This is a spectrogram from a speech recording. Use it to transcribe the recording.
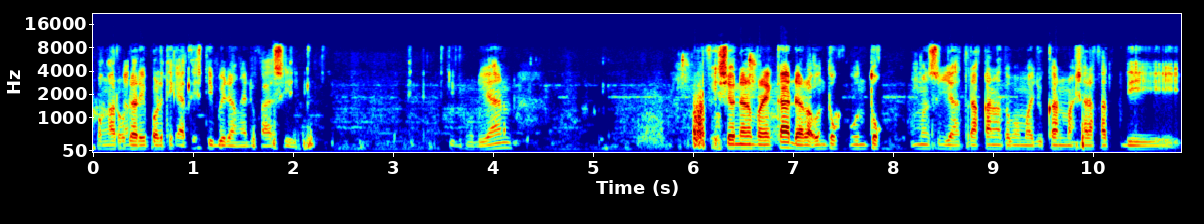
pengaruh dari politik etis di bidang edukasi. Kemudian visioner mereka adalah untuk untuk mensejahterakan atau memajukan masyarakat di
